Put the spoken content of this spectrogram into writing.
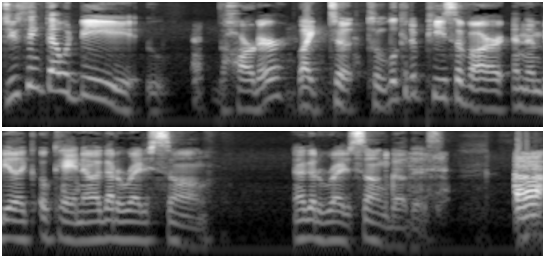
Do you think that would be harder? Like to, to look at a piece of art and then be like, okay, now I got to write a song. I got to write a song about this. Uh,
